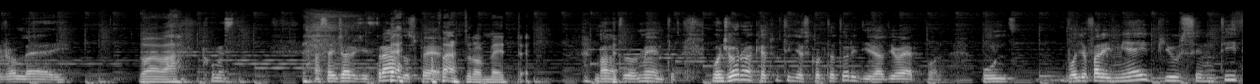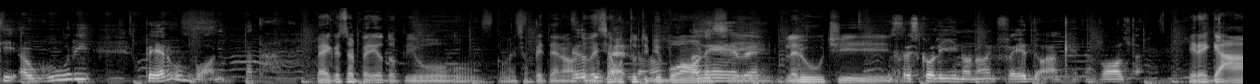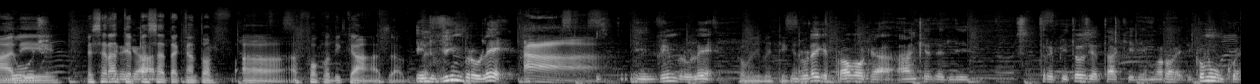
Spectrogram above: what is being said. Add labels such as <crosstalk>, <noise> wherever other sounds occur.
Giorgio a lei. Come va? Come sta? Ma stai già registrando, <laughs> spero? Naturalmente. Ma naturalmente. Buongiorno anche a tutti gli ascoltatori di Radio Apple. Un... Voglio fare i miei più sentiti auguri per un buon Natale. Beh, questo è il periodo più, come sapete, no? Dove siamo bello, tutti no? più buoni, sì. le luci, Il frescolino, no? Il freddo anche talvolta. i regali, luci, le serate regali. passate accanto al, a- al fuoco di casa. Il vin brûlé. Ah, Il vin brûlé. come Il dimenticare. brûlé che provoca anche degli strepitosi attacchi di emorroidi. Comunque,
